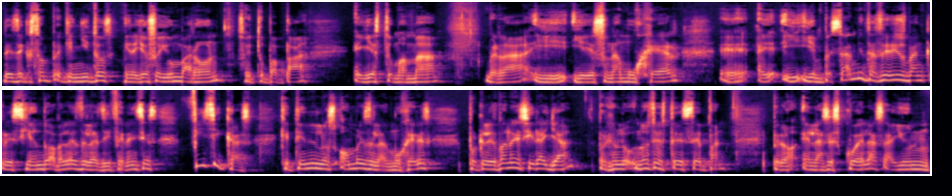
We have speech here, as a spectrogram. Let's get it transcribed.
desde que son pequeñitos, mira, yo soy un varón, soy tu papá, ella es tu mamá, ¿verdad? Y, es una mujer. Eh, eh, y, empezar mientras ellos van creciendo a hablarles de las diferencias físicas que tienen los hombres de las mujeres, porque les van a decir allá, por ejemplo, no sé si ustedes sepan, pero en las escuelas hay un,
